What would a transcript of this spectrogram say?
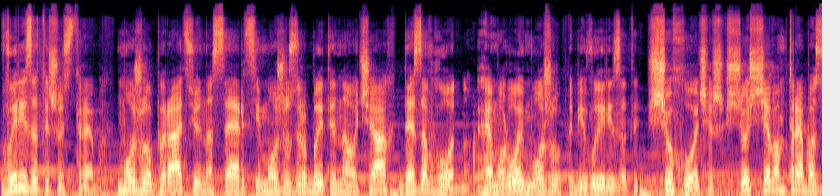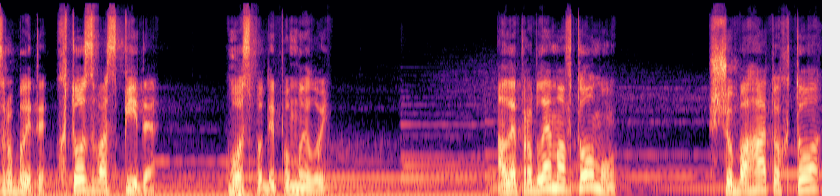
Вирізати щось треба. Можу операцію на серці, можу зробити на очах, де завгодно. Геморой можу тобі вирізати. Що хочеш, що ще вам треба зробити? Хто з вас піде? Господи, помилуй. Але проблема в тому, що багато хто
